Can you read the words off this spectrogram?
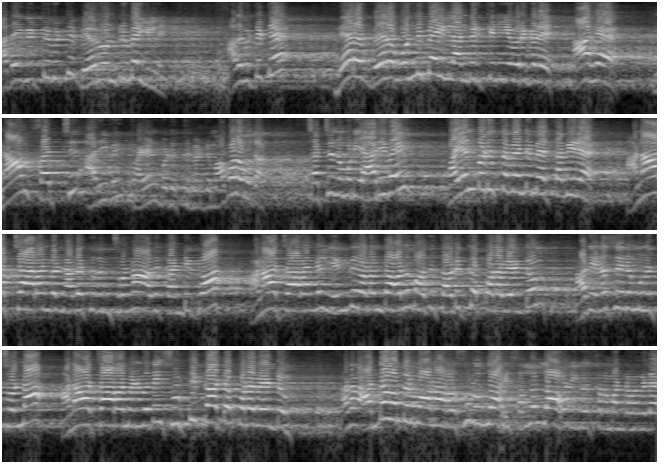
அதை விட்டு விட்டு வேறொன்றுமே இல்லை. அதை விட்டுட்டு வேற வேற ஒண்ணுமே இல்லை அன்பிற்கினியவர்களே ஆக நாம் சற்று அறிவை பயன்படுத்த வேண்டும். அவ்வளவுதான். சற்று நம்முடைய அறிவை பயன்படுத்த வேண்டுமே தவிர அனாச்சாரங்கள் நடக்குதுன்னு சொன்னா அது கண்டிப்பா அனாச்சாரங்கள் எங்கு நடந்தாலும் அது தடுக்கப்பட வேண்டும். அது என்ன செய்யணும்னு சொன்னா அனாச்சாரம் என்பதை சுட்டிக்காட்டப்பட வேண்டும். ஆனால் அண்ணவன் பெருமானார் ரசூலுல்லாஹி சல்லல்லாஹு அலைஹி வஸல்லம் மண்டவங்களை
